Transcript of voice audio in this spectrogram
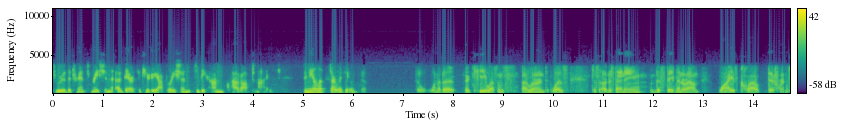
through the transformation of their security operations to become cloud optimized? Sounil, let's start with you. Yeah. So one of the, the key lessons I learned was just understanding the statement around why is cloud different?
